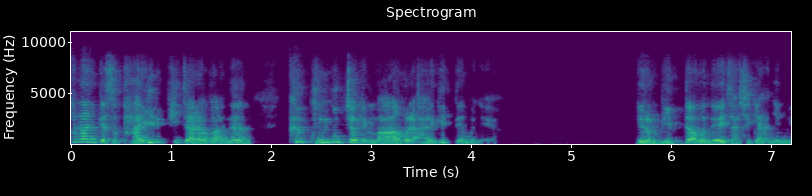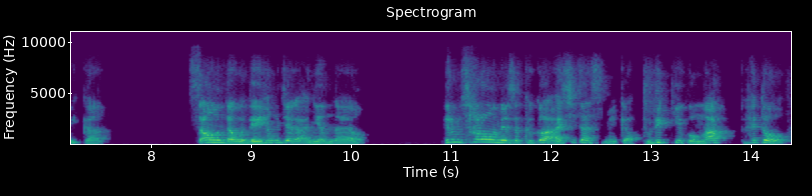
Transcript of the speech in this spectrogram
하나님께서 다 일으키자라고 하는 그 궁극적인 마음을 알기 때문이에요. 이런 밉다고 내 자식이 아닙니까? 싸운다고 내 형제가 아니었나요? 여러분 살아오면서 그거 아시지 않습니까? 부딪히고 막 해도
